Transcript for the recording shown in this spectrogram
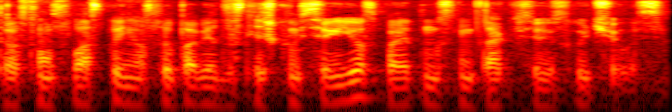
Просто он воспринял свою победу слишком всерьез, поэтому с ним так все и случилось.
